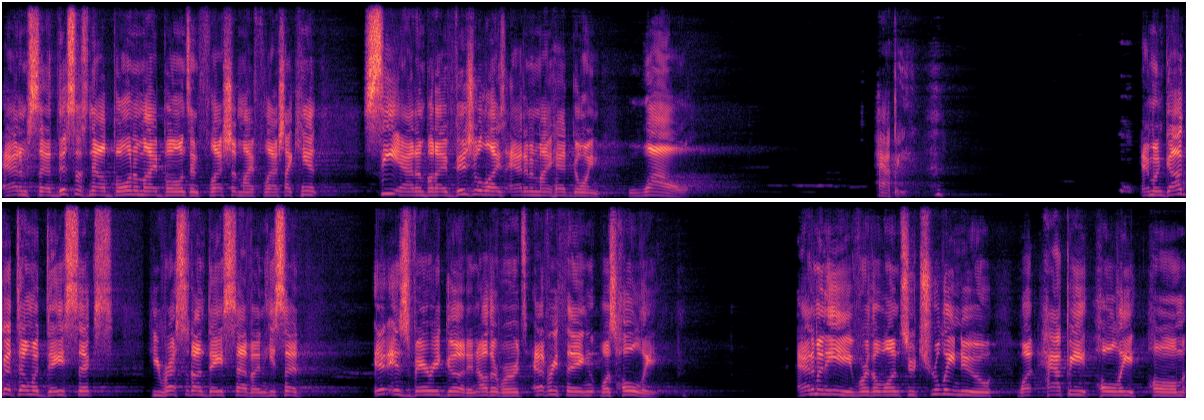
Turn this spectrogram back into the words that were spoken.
Adam said, This is now bone of my bones and flesh of my flesh. I can't see Adam, but I visualize Adam in my head going, Wow, happy. and when God got done with day six, he rested on day seven. He said, It is very good. In other words, everything was holy. Adam and Eve were the ones who truly knew what happy, holy home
